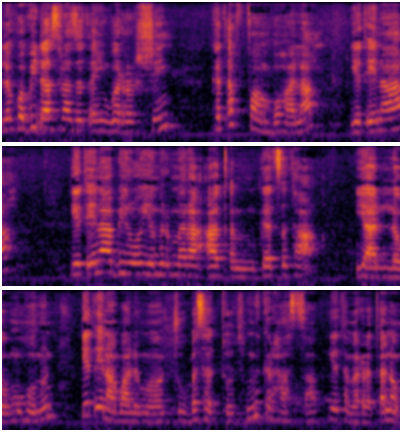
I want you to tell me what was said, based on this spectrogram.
ለኮቪድ-19 ወረርሽኝ ከጠፋም በኋላ የጤና የጤና ቢሮ የምርመራ አቅም ገጽታ ያለው መሆኑን የጤና ባለሙያዎቹ በሰጡት ምክር ሀሳብ የተመረጠ ነው።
